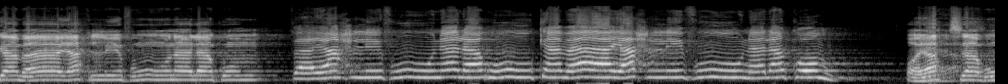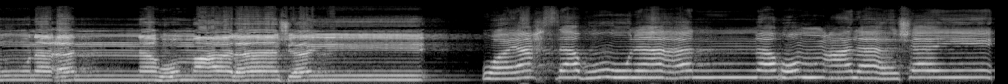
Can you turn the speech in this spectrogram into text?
كما يحلفون لكم. فيحلفون له كما يحلفون لكم. ويحسبون أنهم على شيء. ويحسبون أنهم على شيء.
